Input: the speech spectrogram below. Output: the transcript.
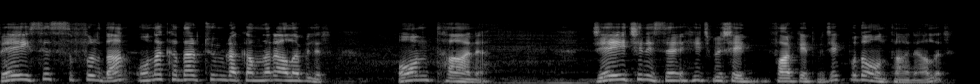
B ise 0'dan 10'a kadar tüm rakamları alabilir. 10 tane. C için ise hiçbir şey fark etmeyecek. Bu da 10 tane alır.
